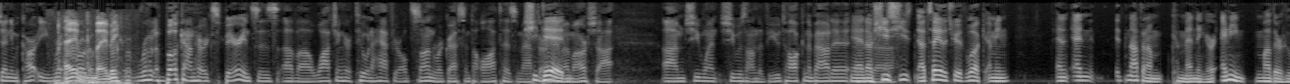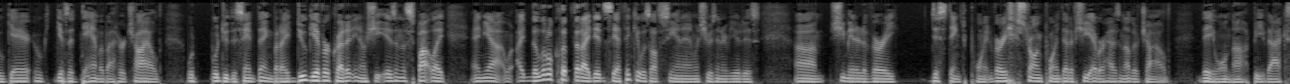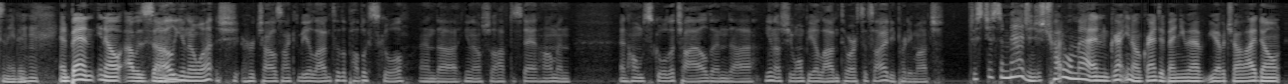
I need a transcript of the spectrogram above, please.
Jenny McCarthy wr- Hey, wrote, a, baby. wrote a book on her experiences of uh, watching her two and a half year old son regress into autism after She did. an MMR shot. Um, she went. She was on the View talking about it. Yeah, no, she's uh, she's. I'll tell you the truth. Look, I mean, and and it's not that I'm commending her. Any mother who ga- who gives a damn about her child would would do the same thing. But I do give her credit. You know, she is in the spotlight. And yeah, I, the little clip that I did see, I think it was off CNN when she was interviewed, is um, she made it a very distinct point, very strong point that if she ever has another child, they will not be vaccinated. Mhm. And Ben, you know, I was. Um, well, you know what? She, her child's not going to be allowed into the public school, and uh, you know she'll have to stay at home and and homeschool the child, and uh, you know she won't be allowed into our society pretty much. just just imagine, just try to imagine. And grant, you know, granted, Ben, you have you have a child. I don't.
